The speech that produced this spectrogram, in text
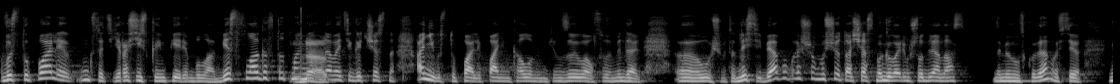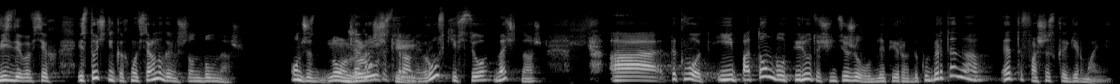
выступали, ну, кстати, Российская империя была без флага в тот момент, да. давайте говорить честно, они выступали, Панин Коломенкин завоевал свою медаль, э, в общем-то, для себя, по большому счету, а сейчас мы говорим, что для нас, на минутку, да, мы все, везде, во всех источниках мы все равно говорим, что он был наш. Он же ну, он для же нашей русский. страны. Русский, все, значит, наш. А, так вот, и потом был период очень тяжелый для первых де Кубертена, это фашистская Германия.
